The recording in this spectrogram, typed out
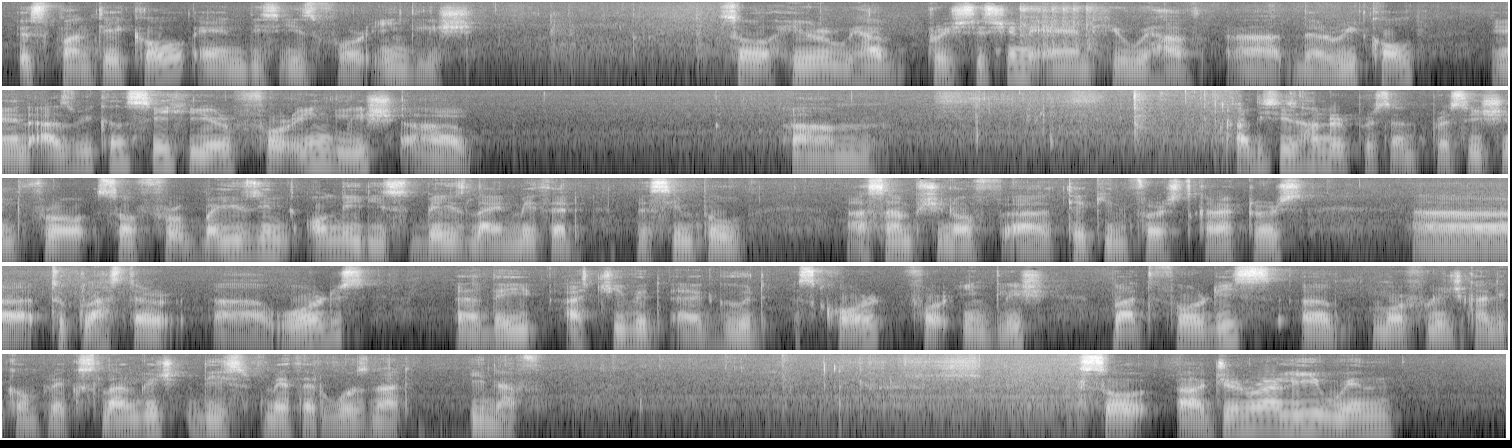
Uspanteko and this is for English. So here we have precision and here we have uh, the recall. And as we can see here for English, uh, um, uh, this is 100% precision. For, so for, by using only this baseline method, the simple assumption of uh, taking first characters uh, to cluster uh, words, they achieved a good score for English. But for this morphologically complex language, this method was not enough. So uh, generally when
